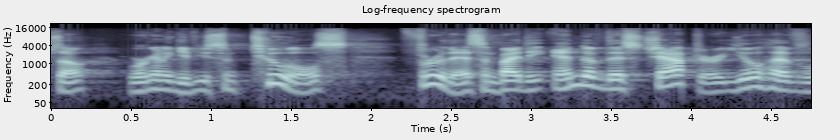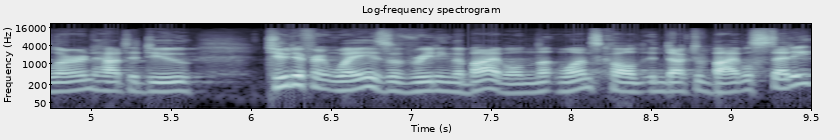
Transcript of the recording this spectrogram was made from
So we're going to give you some tools through this, and by the end of this chapter, you'll have learned how to do two different ways of reading the Bible. One's called inductive Bible study,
